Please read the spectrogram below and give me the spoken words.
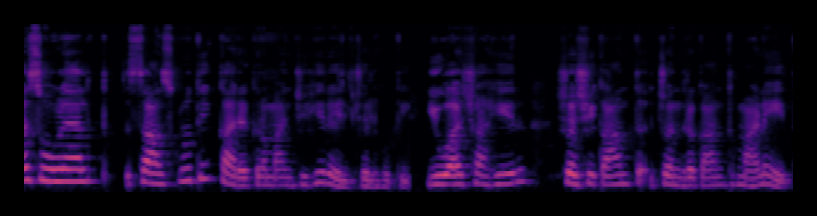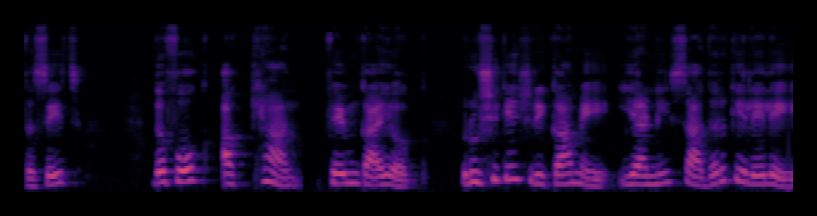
या सोहळ्यात सांस्कृतिक कार्यक्रमांचीही रेलचेल होती. युवा शाहीर शशिकांत चंद्रकांत माने तसेच द फोक आख्यान फेम गायक ऋषिकेश रिकामे यांनी सादर केलेले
